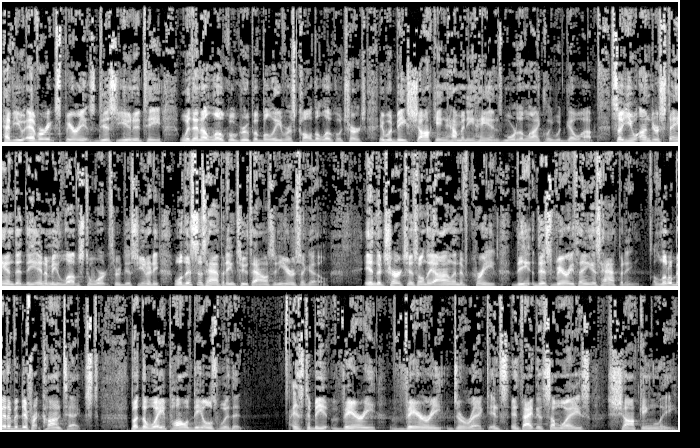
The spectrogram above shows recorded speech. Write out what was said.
have you ever experienced disunity within a local group of believers called the local church? It would be shocking how many hands more than likely would go up. So you understand that the enemy loves to work through disunity. Well, this is happening 2,000 years ago. In the churches on the island of Crete, the, this very thing is happening. A little bit of a different context, but the way Paul deals with it is to be very, very direct. In, in fact, in some ways, shockingly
